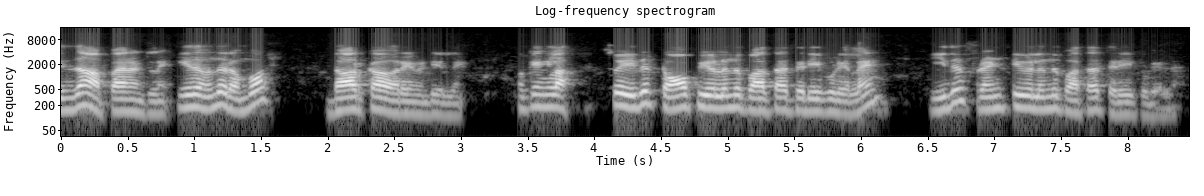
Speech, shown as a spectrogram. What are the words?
இதுதான் அப்பேரண்ட் லைன் இதை வந்து ரொம்ப டார்க்கா வரைய வேண்டிய லைன் ஓகேங்களா? ஸோ இது டாப் வியூலேருந்து பார்த்தா தெரியக்கூடிய லைன் இது ஃப்ரண்ட் வியூலேருந்து பார்த்தா தெரியக்கூடிய line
